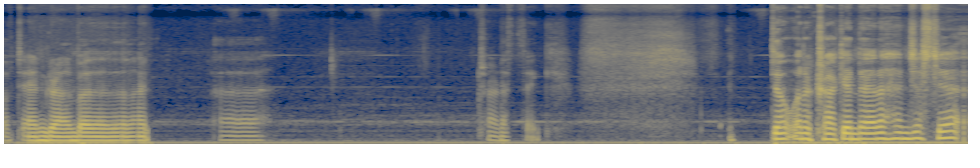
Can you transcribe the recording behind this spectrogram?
of ten grand by the end of the night. Uh, trying to think. Don't want to crack into anything just yet.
